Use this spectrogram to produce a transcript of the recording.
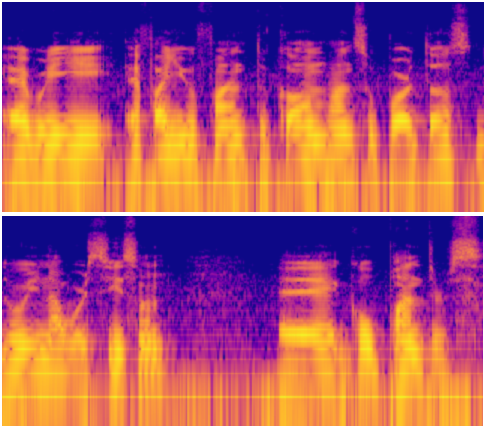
every FIU fan to come and support us during our season. Uh, go Panthers!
